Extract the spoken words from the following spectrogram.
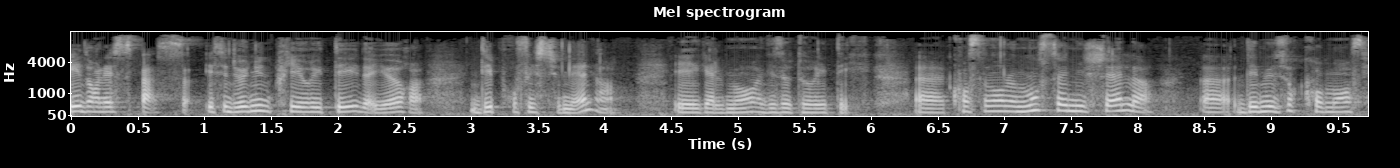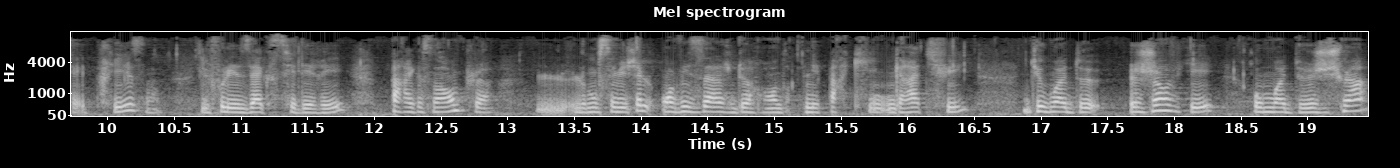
et dans l'espace. Et c'est devenu une priorité d'ailleurs des professionnels et également des autorités. Euh, concernant le Mont Saint-Michel, euh, des mesures commencent à être prises. Il faut les accélérer. Par exemple, le Mont Saint-Michel envisage de rendre les parkings gratuits du mois de janvier au mois de juin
